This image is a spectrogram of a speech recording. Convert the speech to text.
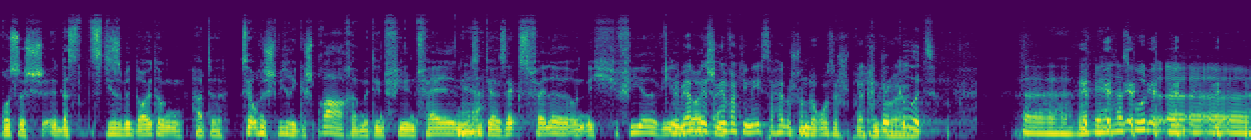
Russisch, äh, dass es diese Bedeutung hatte. Ist ja auch eine schwierige Sprache mit den vielen Fällen. Ja. Es sind ja sechs Fälle und nicht viel wie Wir werden jetzt einfach die nächste halbe Stunde Russisch sprechen, Joel. gut. Äh, wer, wer ist das gut? Äh, äh, äh.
